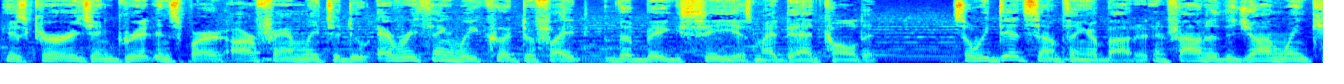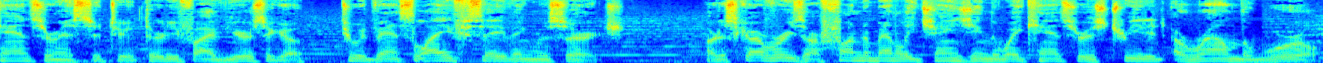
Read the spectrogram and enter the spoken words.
His courage and grit inspired our family to do everything we could to fight the big C, as my dad called it. So we did something about it and founded the John Wayne Cancer Institute 35 years ago to advance life saving research. Our discoveries are fundamentally changing the way cancer is treated around the world.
